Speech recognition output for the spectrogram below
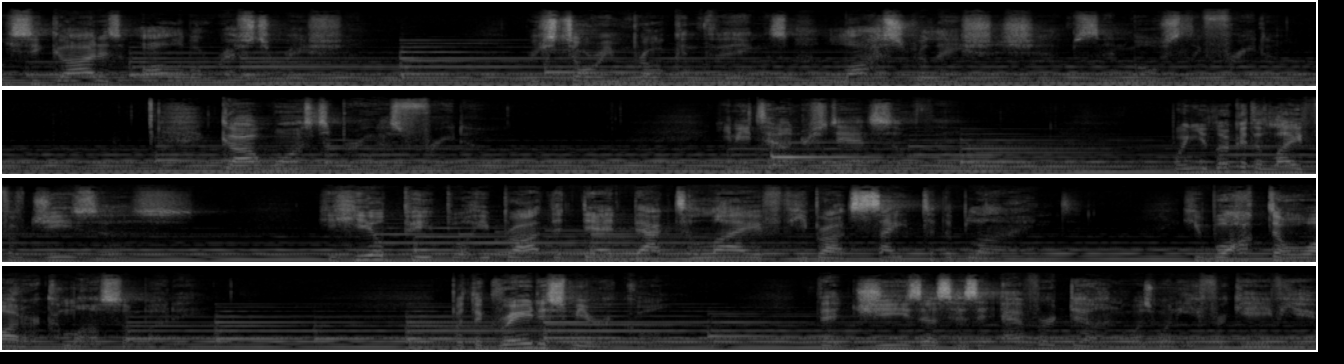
You see, God is all about restoration, restoring broken things, lost relationships, and mostly freedom. God wants to bring us freedom. You need to understand something when you look at the life of Jesus, he healed people, he brought the dead back to life, he brought sight to the blind, he walked on water. Come on, somebody. But the greatest miracle that Jesus has ever done was when he forgave you,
